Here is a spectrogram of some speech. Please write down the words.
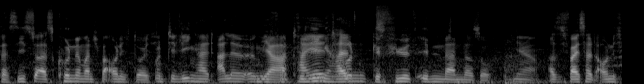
Das siehst du als Kunde manchmal auch nicht durch. Und die liegen halt alle irgendwie ja, die verteilt liegen halt und gefühlt ineinander so. ja. Also ich weiß halt auch nicht,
